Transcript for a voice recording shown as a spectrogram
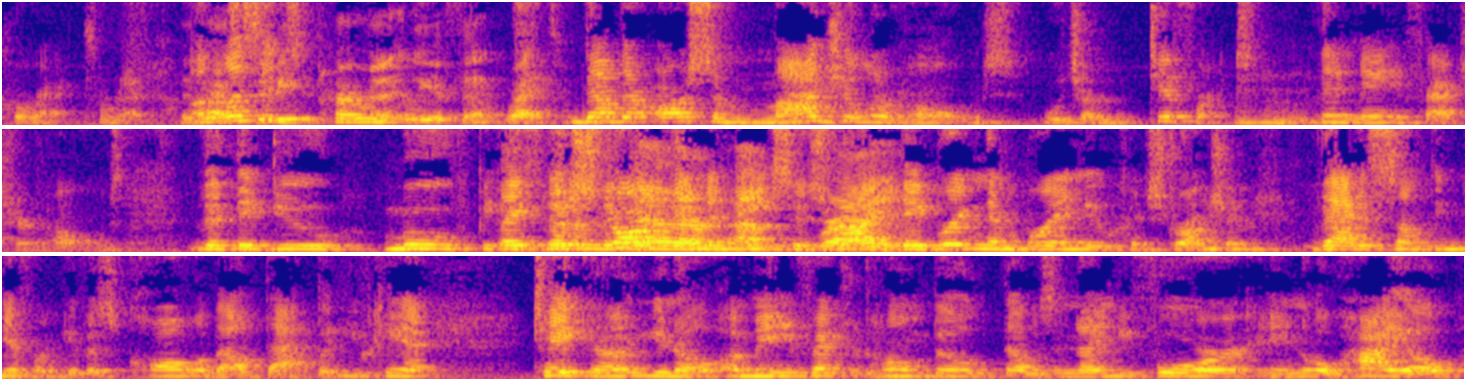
Correct. Correct. It Unless has to be permanently affixed. Right. Now, there are some modular homes which are different Mm-hmm. than manufactured homes that they do move because put they, them start them together, in come- pieces. right. Right. They bring them brand new construction. Mm-hmm. That is something different. Give us a call about that. But you can't take a you know a manufactured home built that was in 94 in ohio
